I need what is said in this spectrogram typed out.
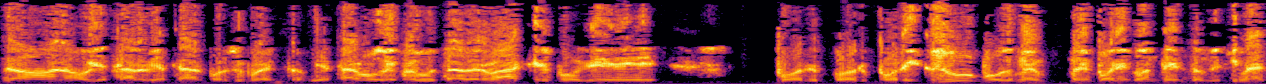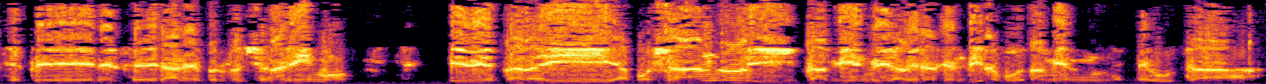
no, no, voy a estar, voy a estar, por supuesto. Voy a estar porque me gusta ver básquet, porque por, por, por el club, porque me, me pone contento que Gimnasia esté en el federal, en el profesionalismo, y voy a estar ahí apoyando y también voy a ver a Argentina porque también me gusta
